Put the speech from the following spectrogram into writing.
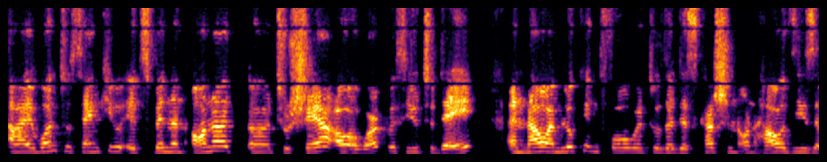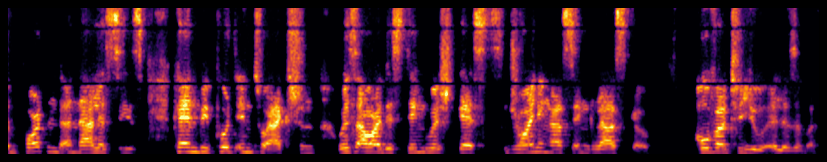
I want to thank you. It's been an honor uh, to share our work with you today. And now I'm looking forward to the discussion on how these important analyses can be put into action with our distinguished guests joining us in Glasgow. Over to you, Elisabeth.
